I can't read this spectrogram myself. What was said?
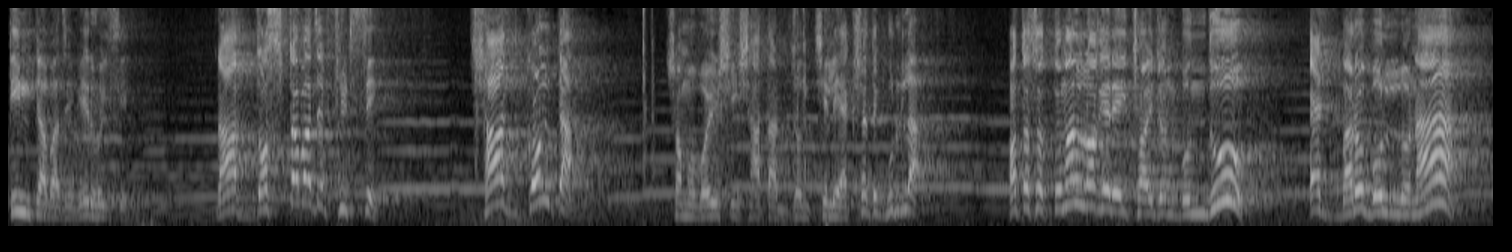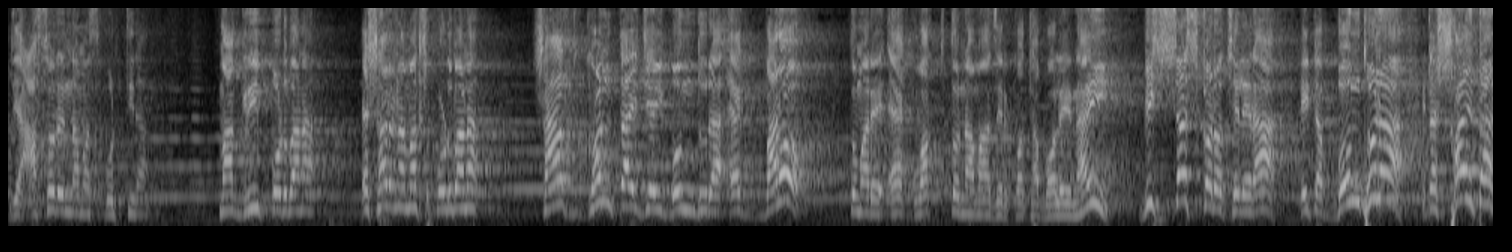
তিনটা বাজে বের হইছে। রাত দশটা বাজে ফিরছে। সাত ঘণ্টা। সমবয়সী সাত আটজন ছেলে একসাথে ঘুরলা। অথচ তোমার লগের এই ছয়জন বন্ধু একবারও বলল না যে আসরের নামাজ পড়তি না মা গ্রিপ পড়বা না, এশার নামাজ পড়বা না। সাত ঘন্টায় যেই বন্ধুরা একবারও তোমারে এক ওয়াক্ত নামাজের কথা বলে নাই। বিশ্বাস করো ছেলেরা, এটা বন্ধু না, এটা শয়তান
